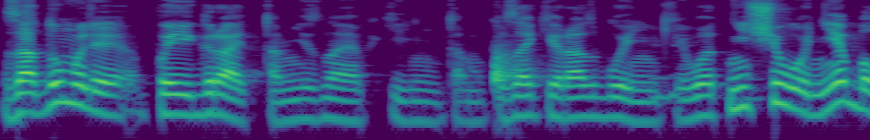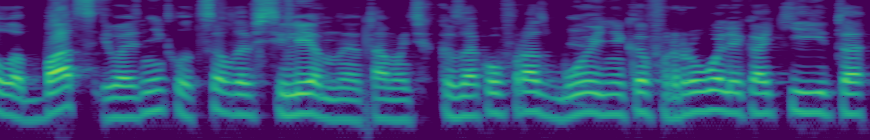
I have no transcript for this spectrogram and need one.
задумали поиграть, там, не знаю, какие-нибудь там казаки-разбойники, вот ничего не было, бац, и возникла целая вселенная там этих казаков-разбойников, роли какие-то,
